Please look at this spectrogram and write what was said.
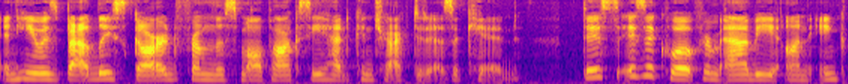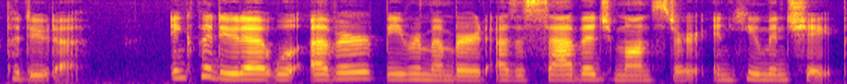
and he was badly scarred from the smallpox he had contracted as a kid. This is a quote from Abbie on Inkpaduta. Will ever be remembered as a savage monster in human shape,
